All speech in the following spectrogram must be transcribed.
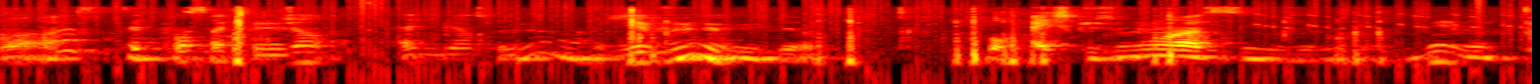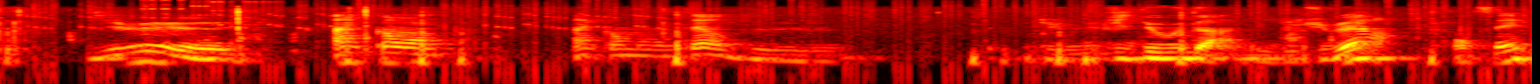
ah, c'est peut-être pour ça que les gens aiment bien ce jeu. hein. J'ai vu. euh, Bon excuse-moi si j'ai vu, mais euh, un, comment- un commentaire d'une vidéo d'un youtubeur français.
